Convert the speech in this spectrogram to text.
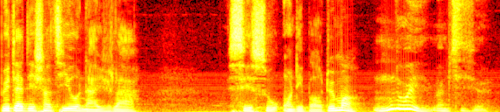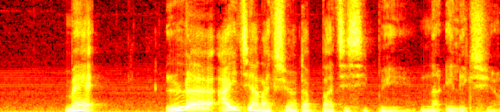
Petè de chantillonaj la se sou an departement. Mm, oui, menm si se. Men, le Haiti an aksyon ta patisipe nan eleksyon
